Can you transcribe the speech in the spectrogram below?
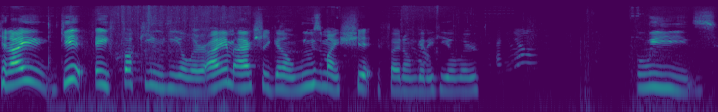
Can I get a fucking healer? I am actually gonna lose my shit if I don't get a healer. Please.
